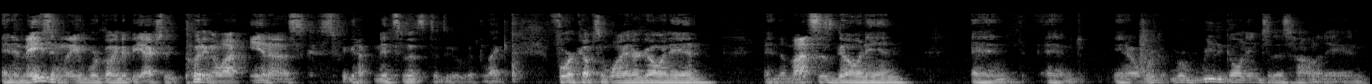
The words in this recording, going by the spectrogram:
And amazingly, we're going to be actually putting a lot in us because we got mitzvahs to do with like four cups of wine are going in, and the matzah's going in, and and you know we're we're really going into this holiday, and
